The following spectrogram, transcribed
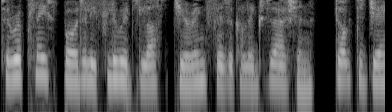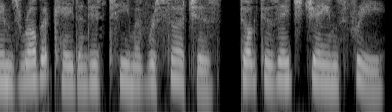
To replace bodily fluids lost during physical exertion, Dr. James Robert Cade and his team of researchers, Drs. H. James Free,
